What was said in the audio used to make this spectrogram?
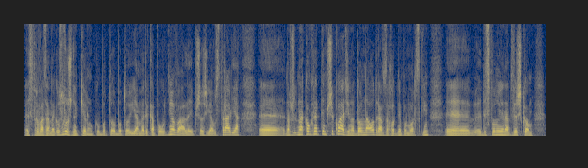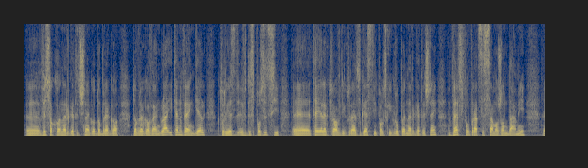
e, sprowadzanego z różnych kierunków, bo to, bo to i Ameryka Południowa, ale i przecież i Australia. E, Na, na konkretnym przykładzie, no Dolna Odra w zachodniopomorskim e, dysponuje nadwyżką e, wysokoenergetycznego, dobrego, dobrego węgla i ten węgiel, który jest w dyspozycji e, tej elektrowni, która jest w gestii Polskiej Grupy Energetycznej, we współpracy z samorządami, e,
